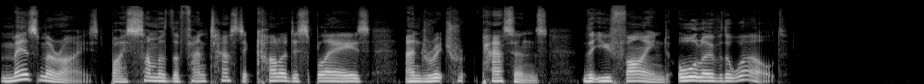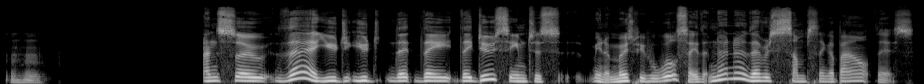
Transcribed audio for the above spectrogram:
mesmerized by some of the fantastic color displays and rich patterns that you find all over the world. hmm And so there you you they they, they do seem to you know most people will say that no no there is something about this.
